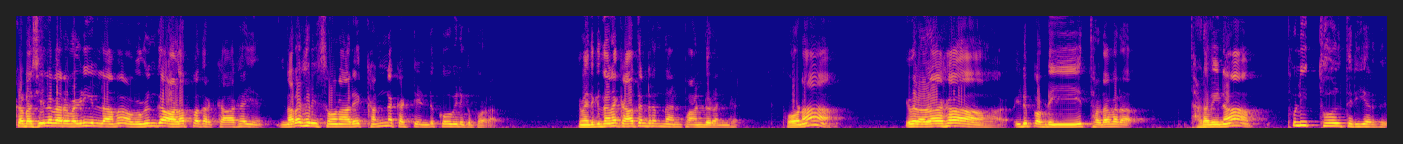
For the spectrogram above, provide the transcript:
கடைசியில் வேறு வழி இல்லாமல் ஒழுங்காக அளப்பதற்காக நரஹரி சோனாரே கண்ணை கட்டிண்டு கோவிலுக்கு போகிறார் இவன் இதுக்கு தானே காத்துட்டு இருந்தான் பாண்டுரங்கன். போனால் இவர் அழகாக இடுப்பு அப்படியே தடவரார் தடவினா புலித்தோல் தெரியறது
